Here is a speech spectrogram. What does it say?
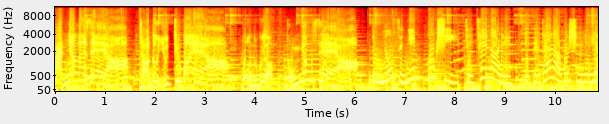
안녕하세요. 저도 유튜버예요. 어 누구야? 동영스예요. 동영스님, 혹시 제 채널에 댓글 달아보실래요?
